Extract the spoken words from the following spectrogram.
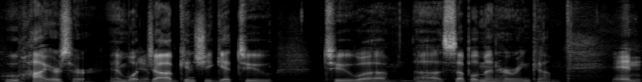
who hires her and what yep. job can she get to to uh, uh, supplement her income. And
